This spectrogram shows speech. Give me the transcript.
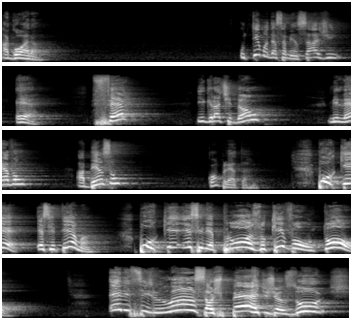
Agora, o tema dessa mensagem é: fé e gratidão me levam à bênção completa. Por que esse tema? Porque esse leproso que voltou, ele se lança aos pés de Jesus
